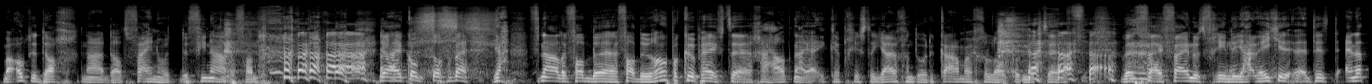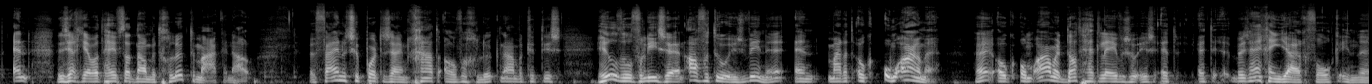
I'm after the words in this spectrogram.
Maar ook de dag nadat Feyenoord de finale van... ja, hij komt toch voorbij. Ja, finale van de, van de Europa Cup heeft eh, gehaald. Nou ja, ik heb gisteren juichend door de kamer gelopen met, eh, met vijf Feyenoord vrienden. Ja, weet je, eh, dit, en, dat, en dan zeg je, ja, wat heeft dat nou met geluk te maken? Nou, Feyenoord supporter zijn gaat over geluk. Namelijk, het is heel veel verliezen en af en toe is winnen. En, maar dat ook omarmen. Ook omarmen dat het leven zo is. Het, het, we zijn geen juichvolk in, eh,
